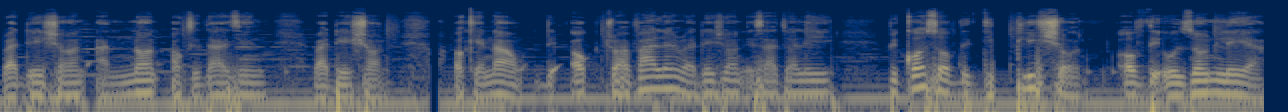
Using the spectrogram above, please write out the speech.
radiation and non-oxidizing radiation. Okay, now the ultraviolet radiation is actually because of the depletion of the ozone layer.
